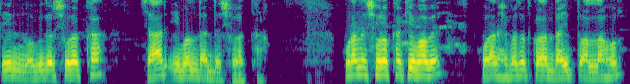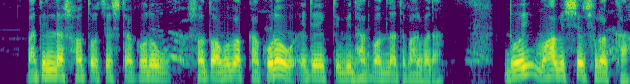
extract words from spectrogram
তিন, নবীদের সুরক্ষা। চার, ইমানদারদের সুরক্ষা। কোরআনের সুরক্ষা কীভাবে? কোরআন হেফাজত করার দায়িত্ব আল্লাহর। বাতিল্লা শত চেষ্টা করেও, শত অপব্যাখ্যা করেও এটি একটি বিধান বদলাতে পারবে না। দুই, মহাবিশ্বের সুরক্ষা।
